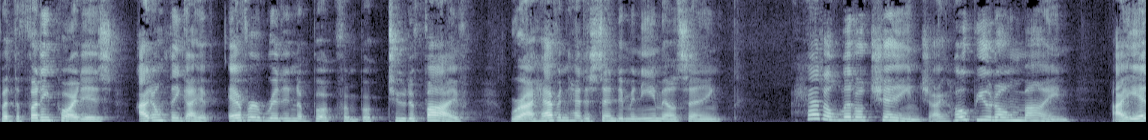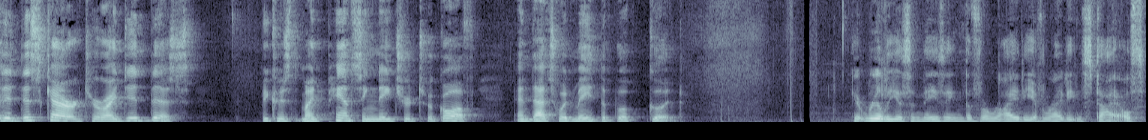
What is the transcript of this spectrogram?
But the funny part is, I don't think I have ever written a book from book two to five where I haven't had to send him an email saying, I had a little change. I hope you don't mind. I added this character. I did this. Because my pantsing nature took off, and that's what made the book good. It really is amazing the variety of writing styles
